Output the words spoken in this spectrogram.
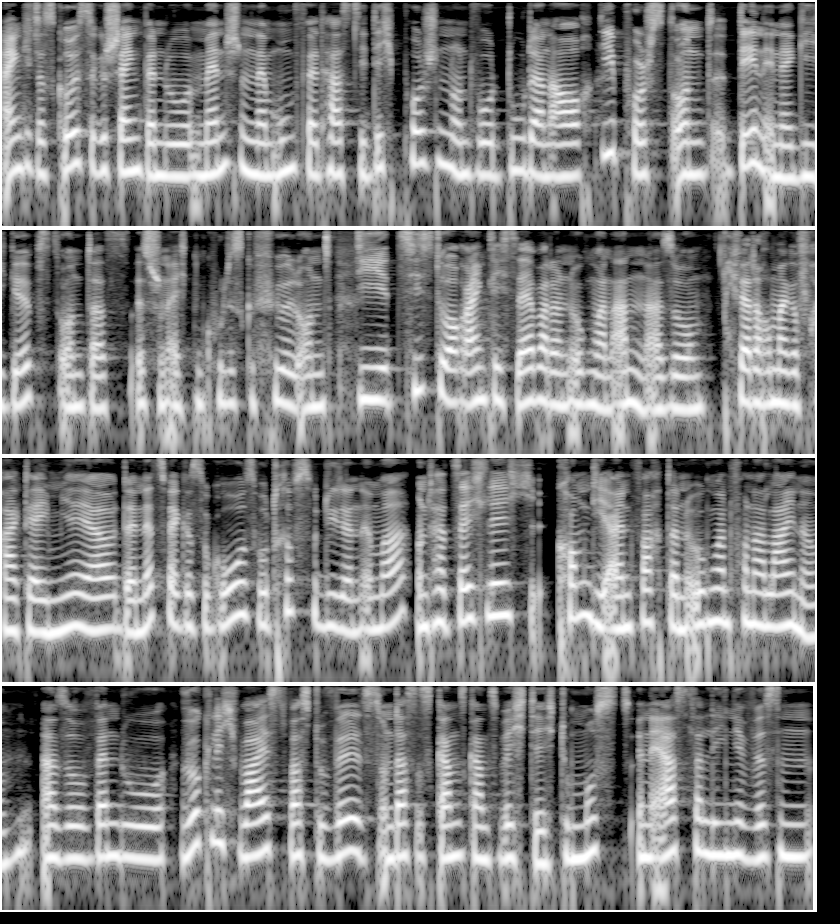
eigentlich das größte Geschenk, wenn du Menschen in deinem Umfeld hast, die dich pushen und wo du dann auch die pushst und denen Energie gibst. Und das ist schon echt ein cooles Gefühl. Und die ziehst du auch eigentlich selber dann irgendwann an. Also ich werde auch immer gefragt, ja, Emilia, dein Netzwerk ist so groß, wo triffst du die denn immer? Und tatsächlich kommen die einfach dann irgendwann von alleine. Also wenn du wirklich weißt, was du willst, und das ist ganz, ganz wichtig, du musst in erster Linie wissen,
